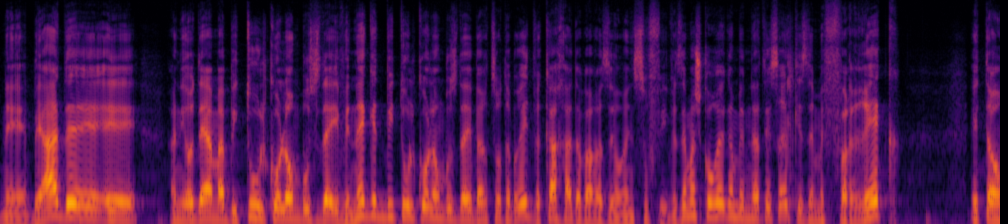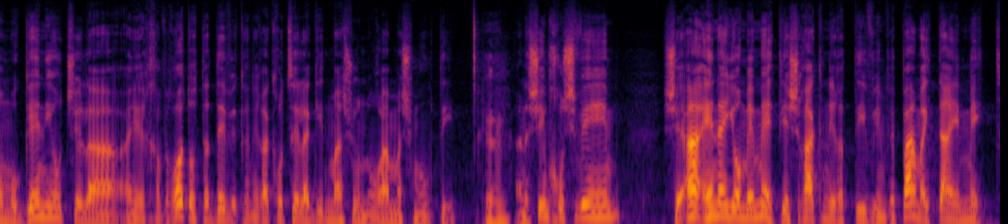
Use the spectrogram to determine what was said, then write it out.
ובעד, אה, אה, אני יודע מה, ביטול Columbus Day, ונגד ביטול Columbus Day בארצות הברית, וככה הדבר הזה הוא אינסופי. וזה מה שקורה גם במדינת ישראל, כי זה מפרק את ההומוגניות של החברות או את הדבק. אני רק רוצה להגיד משהו נורא משמעותי. כן. אנשים חושבים שאה, אין היום אמת, יש רק נרטיבים, ופעם הייתה אמת,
